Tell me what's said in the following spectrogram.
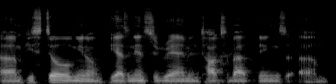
Um, he's still, you know, he has an Instagram and talks about things. Um,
